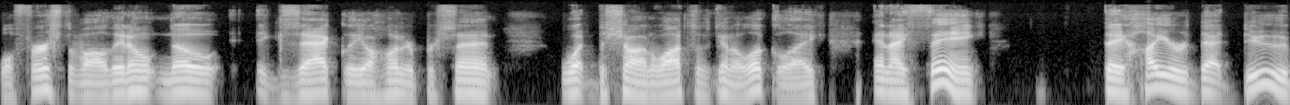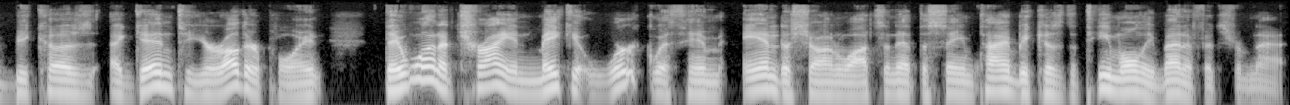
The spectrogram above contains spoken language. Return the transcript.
well, first of all, they don't know exactly hundred percent what Deshaun Watson's going to look like, and I think they hired that dude because, again, to your other point, they want to try and make it work with him and Deshaun Watson at the same time because the team only benefits from that.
